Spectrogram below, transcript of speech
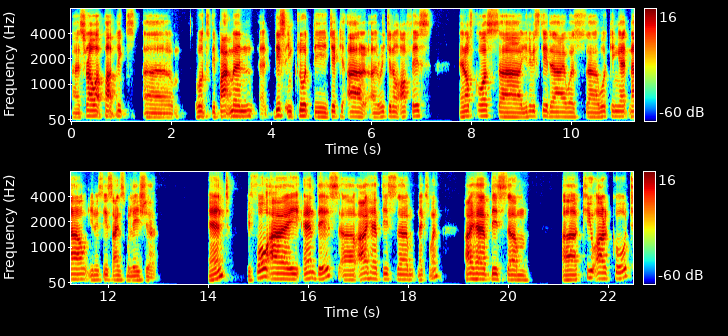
uh, Sarawak Public um, Works Department. And this include the JKR uh, Regional Office, And of course, university that I was working at now, University Science Malaysia. And before I end this, uh, I have this um, next one. I have this um, uh, QR code,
